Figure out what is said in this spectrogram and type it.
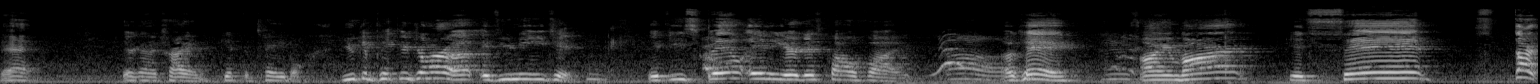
that they're gonna try and get the table. You can pick your jar up if you need to. If you spill any, you're disqualified. Oh. Okay, on your mark, get set, start.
